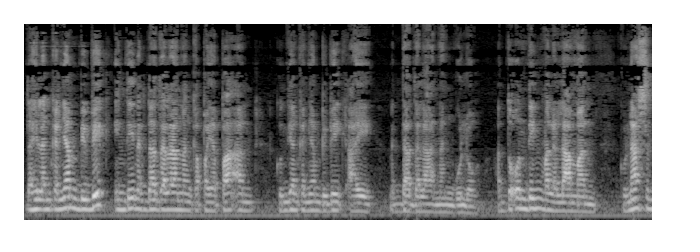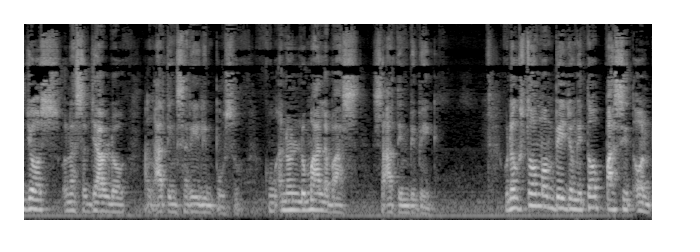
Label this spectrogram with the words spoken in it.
dahil ang kanyang bibig hindi nagdadala ng kapayapaan, kundi ang kanyang bibig ay nagdadala ng gulo. At doon ding malalaman kung nasa Diyos o nasa Diablo ang ating sariling puso. Kung anong lumalabas sa ating bibig. Kung nagustuhan mo ang video ito, pass it on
